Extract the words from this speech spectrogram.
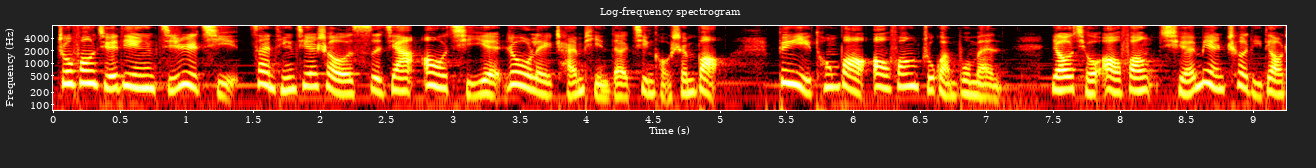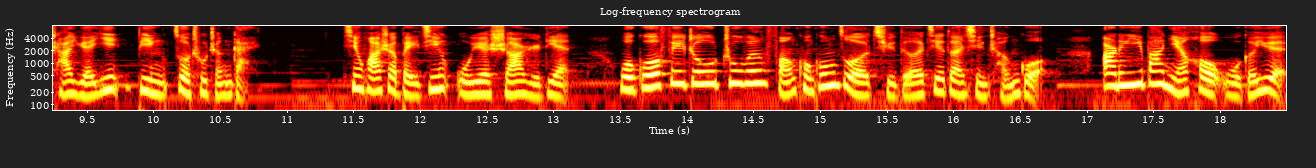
中方决定即日起暂停接受四家澳企业肉类产品的进口申报。并已通报澳方主管部门，要求澳方全面彻底调查原因，并作出整改。新华社北京五月十二日电，我国非洲猪瘟防控工作取得阶段性成果。二零一八年后五个月，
